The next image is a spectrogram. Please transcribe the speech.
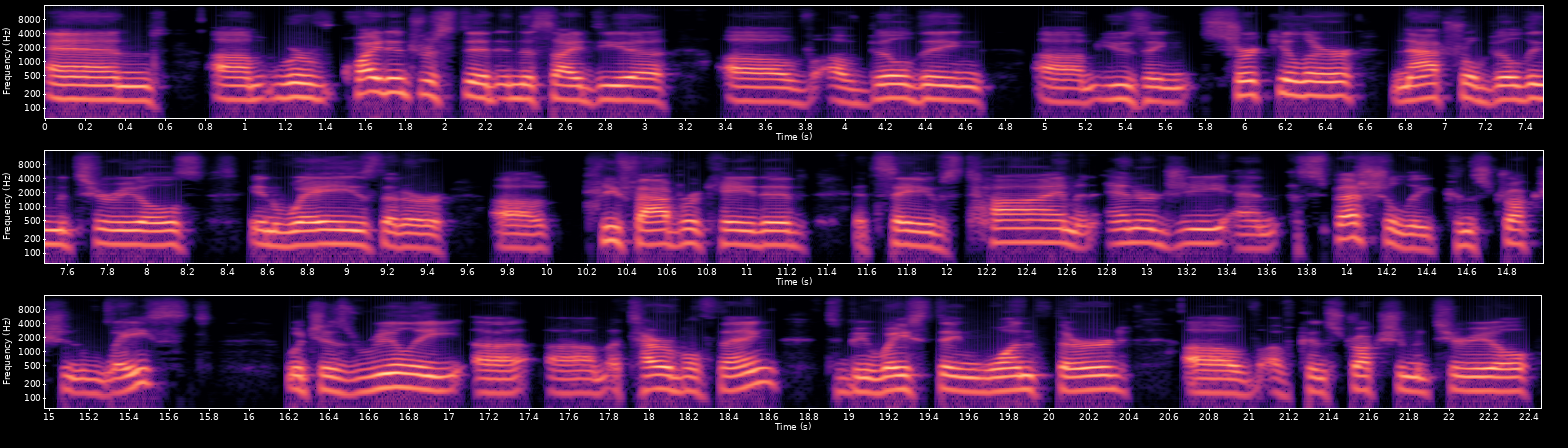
And um, we're quite interested in this idea of of building um, using circular natural building materials in ways that are uh, prefabricated. It saves time and energy, and especially construction waste, which is really uh, um, a terrible thing to be wasting one third of, of construction material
